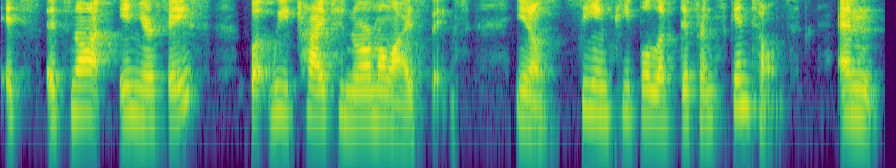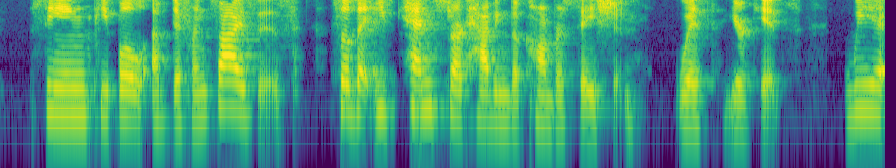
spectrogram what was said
It's it's not in your face, but we try to normalize things. You know, seeing people of different skin tones and seeing people of different sizes, so that you can start having the conversation with your kids. We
